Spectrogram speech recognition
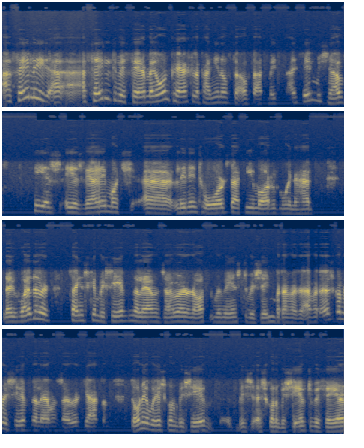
I feel, I, I feel to be fair, my own personal opinion of, the, of that meeting, I feel myself he is he is very much uh, leaning towards that new model going ahead. Now, whether things can be saved in the 11th hour or not remains to be seen. But if it, if it is going to be saved in the 11th hour, Captain, the only way it's going to be saved, it's going to be saved, to be fair,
